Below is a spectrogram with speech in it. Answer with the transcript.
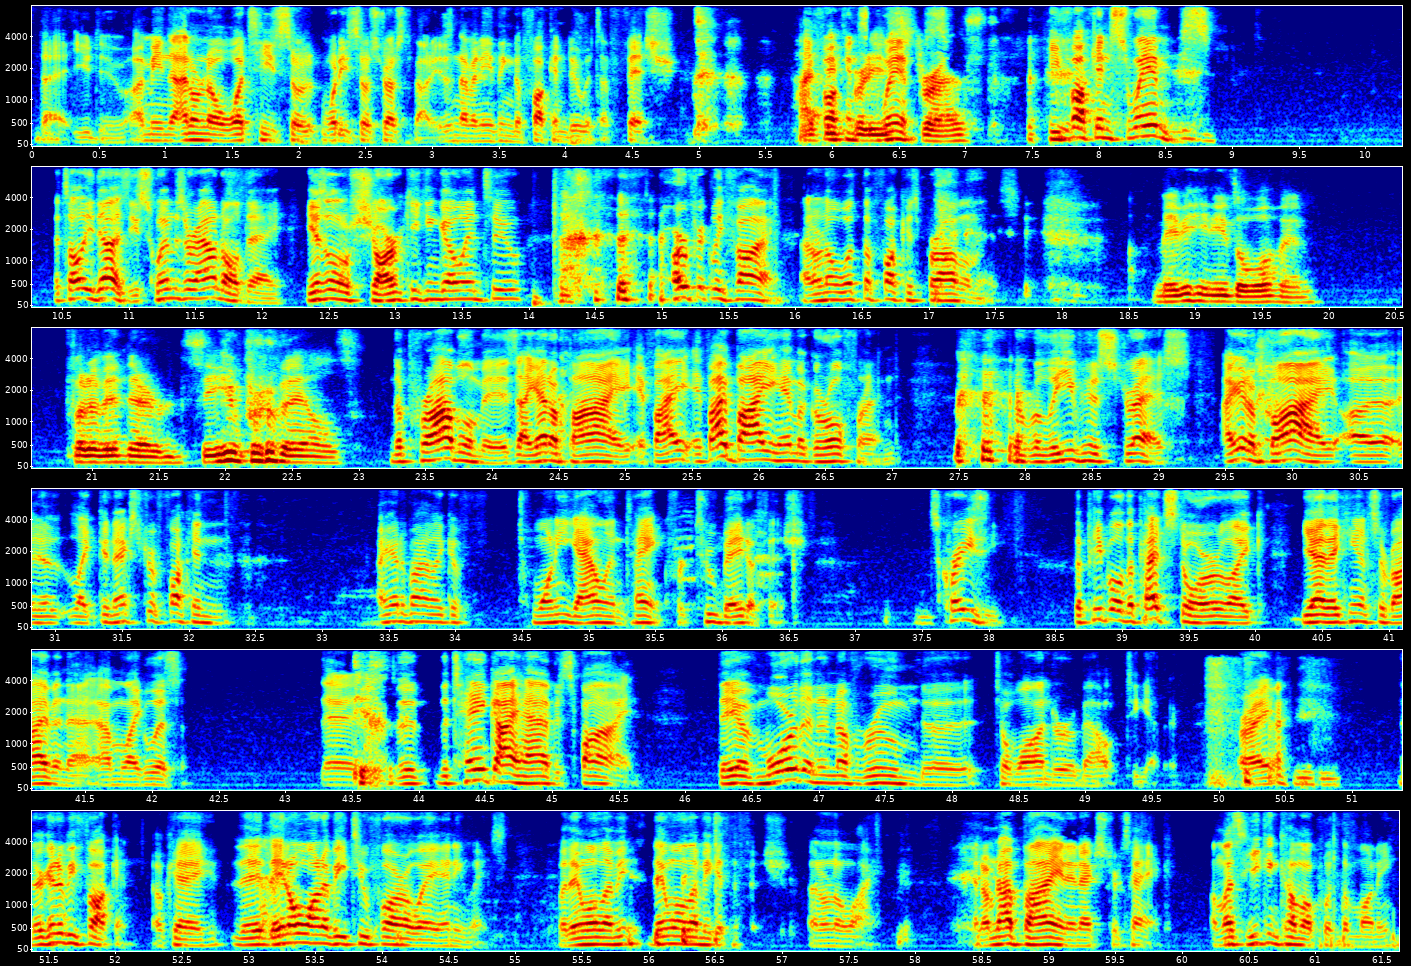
that you do. I mean, I don't know what's he's so what he's so stressed about. He doesn't have anything to fucking do. It's a fish. I'd fucking be pretty swims. stressed. He fucking swims. That's all he does. He swims around all day. He has a little shark he can go into. Perfectly fine. I don't know what the fuck his problem is. Maybe he needs a woman. Put him in there and see who prevails. The problem is I gotta buy if I if I buy him a girlfriend to relieve his stress, I gotta buy uh like an extra fucking. I gotta buy like a twenty gallon tank for two betta fish. It's crazy. The people at the pet store are like, yeah, they can't survive in that. I'm like, listen, the the, the tank I have is fine. They have more than enough room to to wander about together. All right mm-hmm. they're gonna be fucking okay they, they don't want to be too far away anyways but they won't let me they won't let me get the fish i don't know why and i'm not buying an extra tank unless he can come up with the money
